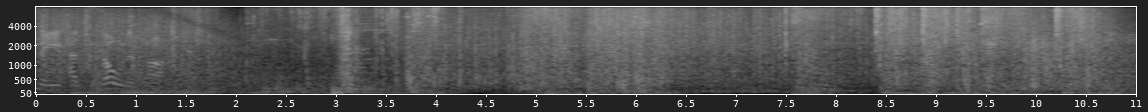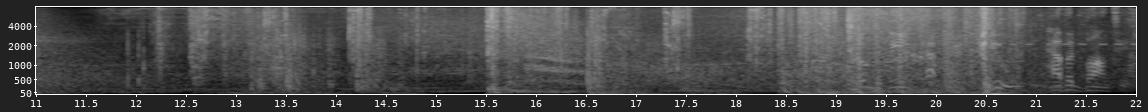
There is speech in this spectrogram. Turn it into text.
Enemy has zone advantage. Zone B captured. You have advantage.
